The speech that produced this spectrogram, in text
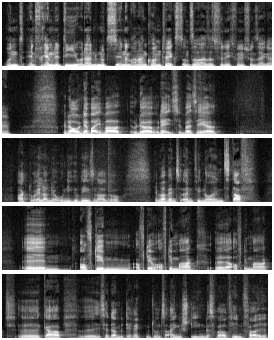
und entfremdet die oder nutzt sie in einem anderen Kontext und so. Also das finde ich, finde ich schon sehr geil. Genau, der war immer oder, oder ist immer sehr aktuell an der Uni gewesen. Also immer wenn es irgendwie neuen Stuff ähm, auf dem auf dem auf dem Markt äh, auf dem Markt äh, gab, äh, ist er damit direkt mit uns eingestiegen. Das war auf jeden Fall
